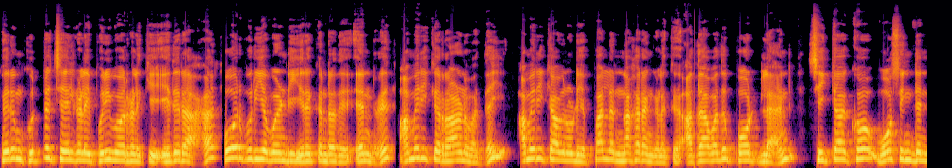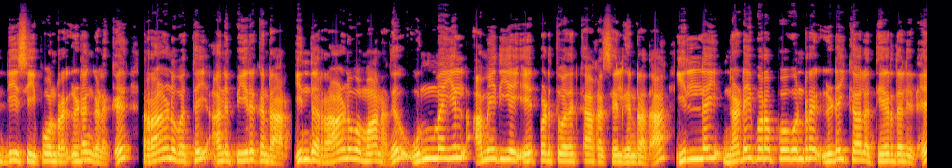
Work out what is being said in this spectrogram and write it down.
பெரும் குற்ற செயல்களை புரிபவர்களுக்கு எதிராக போர் புரிய வேண்டி இருக்கின்றது என்று அமெரிக்க ராணுவத்தை அமெரிக்காவினுடைய பல நகரங்களுக்கு அதாவது போர்ட்லேண்ட் சிகாகோ வாஷிங்டன் டிசி போன்ற இடங்களுக்கு இராணுவத்தை அனுப்பி இருக்கின்றார். இந்த இராணுவமானது உண்மையில் அமைதியை ஏற்படுத்துவதற்காக செல்கின்றதா? இல்லை நடைபெறப் போகின்ற இடைக்கால தேர்தலிலே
